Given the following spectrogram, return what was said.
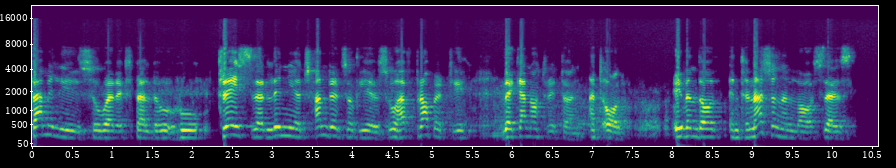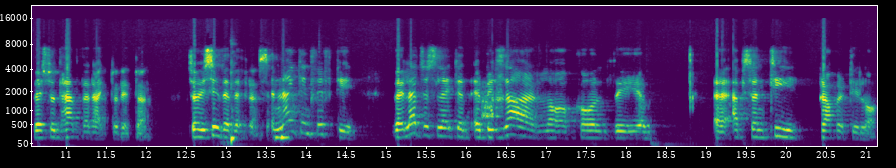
families who were expelled, who, who trace their lineage hundreds of years, who have property, they cannot return at all, even though international law says they should have the right to return. So you see the difference. In 1950, they legislated a bizarre law called the uh, absentee property law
